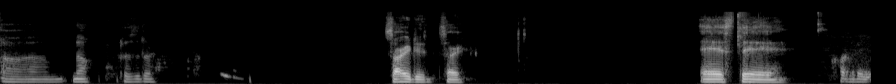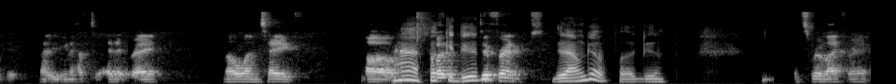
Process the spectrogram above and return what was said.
Um, no. Close the door. Sorry, dude. Sorry. Este. Now you're gonna have to edit, right? No one take. Um, ah, fuck it, dude. Different. Dude, I don't give a fuck, dude. It's real life, right?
